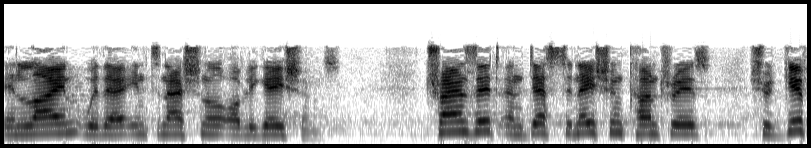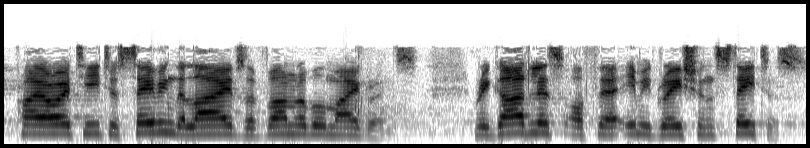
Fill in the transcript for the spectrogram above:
in line with their international obligations. Transit and destination countries should give priority to saving the lives of vulnerable migrants, regardless of their immigration status.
